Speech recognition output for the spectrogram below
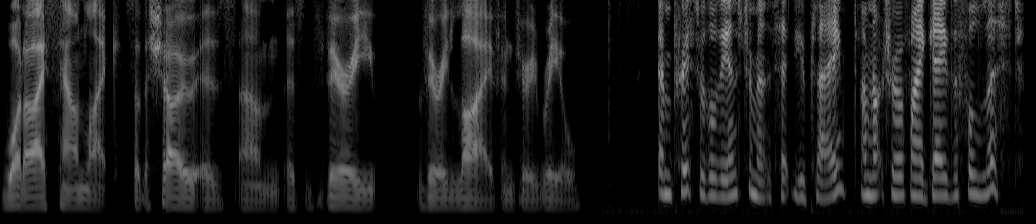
what I sound like. So the show is um, is very very live and very real. Impressed with all the instruments that you play. I'm not sure if I gave the full list.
